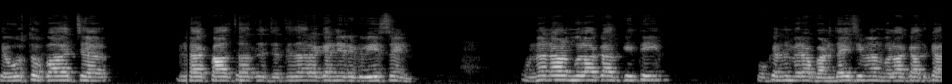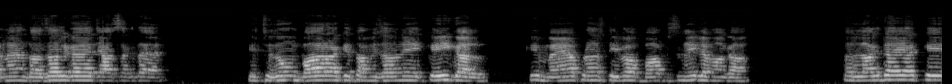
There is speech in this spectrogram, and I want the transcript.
ਤੇ ਉਸ ਤੋਂ ਬਾਅਦ 'ਚ ਜਿਹੜਾ ਖਾਲਸਾ ਦੇ ਜਥੇਦਾਰ ਹੈਗਾ ਨੇ ਰਗਵੀਰ ਸਿੰਘ, ਉਹਨਾਂ ਨਾਲ ਮੁਲਾਕਾਤ ਕੀਤੀ। ਉਹ ਕਹਿੰਦੇ, ਮੇਰਾ ਬਣਦਾ ਹੀ ਸੀ, ਮੈਂ ਮੁਲਾਕਾਤ ਕਰਨਾ ਅੰਦਾਜ਼ਾ ਲਗਾਇਆ ਜਾ ਸਕਦਾ ਹੈ ਕਿ ਜਦੋਂ ਬਾਹਰ ਆ ਕੇ ਧਾਮੀ ਸਾਹਿਬ ਨੇ ਕਹੀ ਗੱਲ ਕਿ ਮੈਂ ਆਪਣਾ ਅਸਤੀਫਾ ਵਾਪਸ ਨਹੀਂ ਲਵਾਂਗਾ, ਤਾਂ ਲੱਗਦਾ ਹੈ ਕਿ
